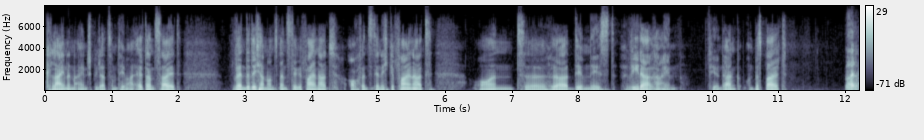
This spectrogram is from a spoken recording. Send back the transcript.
kleinen Einspieler zum Thema Elternzeit. Wende dich an uns, wenn es dir gefallen hat, auch wenn es dir nicht gefallen hat. Und äh, hör demnächst wieder rein. Vielen Dank und bis bald. Bye.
